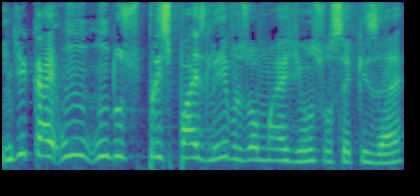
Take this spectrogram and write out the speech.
Indica aí um, um dos principais livros, ou mais de um se você quiser,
